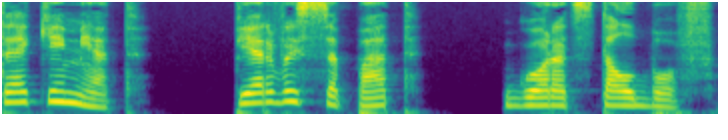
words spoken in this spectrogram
Такимет. Первый сапат. Город столбов.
